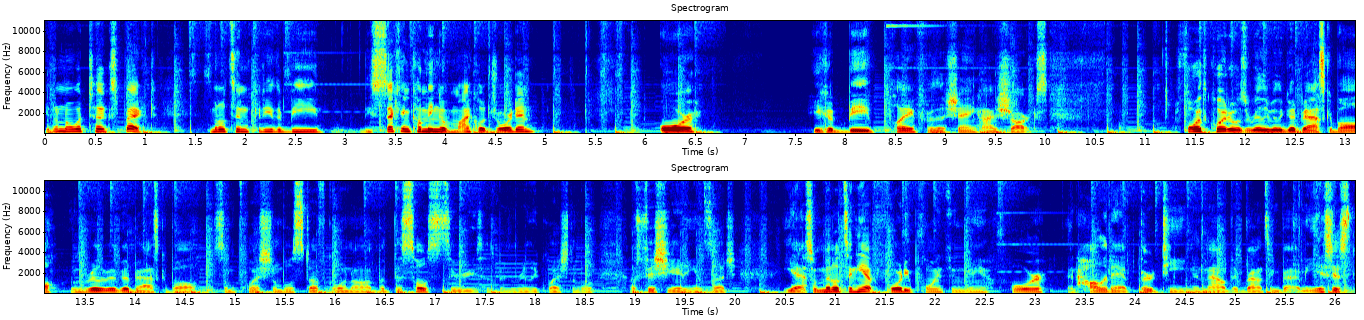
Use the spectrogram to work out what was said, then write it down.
You don't know what to expect. Middleton could either be the second coming of Michael Jordan, or he could be playing for the Shanghai Sharks fourth quarter was really, really good basketball. It was really, really good basketball. Some questionable stuff going on, but this whole series has been really questionable, officiating and such. Yeah, so Middleton, he had 40 points in game four, and Holiday had 13, and now they're bouncing back. I mean, it's just,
